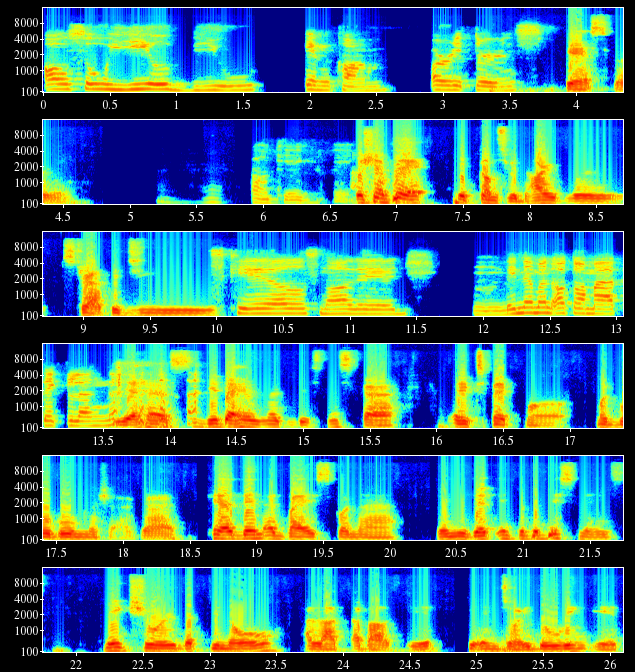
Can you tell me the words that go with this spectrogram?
also yield you income or returns. Yes, correct. Okay. okay. So, syempre, it comes with hardware, strategy. Skills, knowledge. Hindi naman automatic lang na. Yes, hindi dahil nag-business ka, expect mo, magbo-boom na siya agad. Kaya din advice ko na when you get into the business, make sure that you know a lot about it, you enjoy doing it,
